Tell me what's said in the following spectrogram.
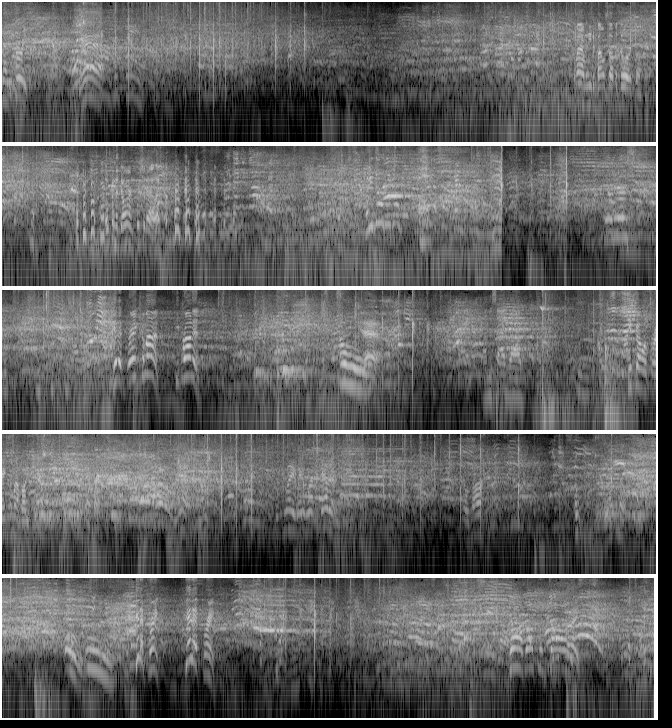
down and hurry. Yeah. Wow, good save. Come on, we need to bounce off a door or something. Open the door and push it out. There you go, there you There it is. Get it, Frank. Come on. Keep running. Oh. Yeah. On the side, Rob. Keep going, Frank. Come on, buddy. Get it that ball. Oh, yeah. Good play. Way to work together. That was awesome. Oh, knocked him out. Oh. Get it, Frank. Get it, Frank. Rob, up the side. side. That's it.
